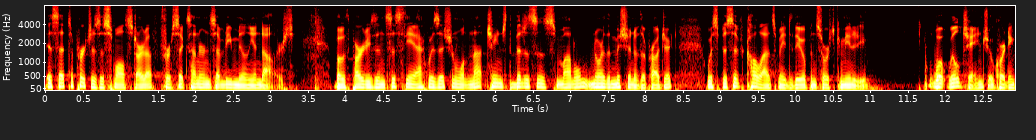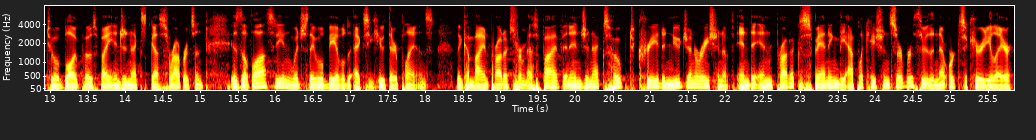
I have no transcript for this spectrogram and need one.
is set to purchase a small startup for $670 million. Both parties insist the acquisition will not change the business model nor the mission of the project, with specific callouts made to the open source community. What will change, according to a blog post by Nginx Gus Robertson, is the velocity in which they will be able to execute their plans. The combined products from F5 and Nginx hope to create a new generation of end to end products spanning the application server through the network security layer.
